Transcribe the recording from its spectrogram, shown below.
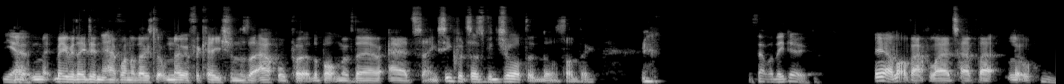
Yeah. Uh, maybe they didn't have one of those little notifications that Apple put at the bottom of their ad saying sequence has been shortened or something. Is that what they do? Yeah, a lot of Apple ads have that little Hmm.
